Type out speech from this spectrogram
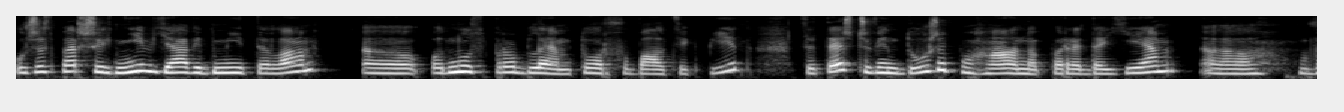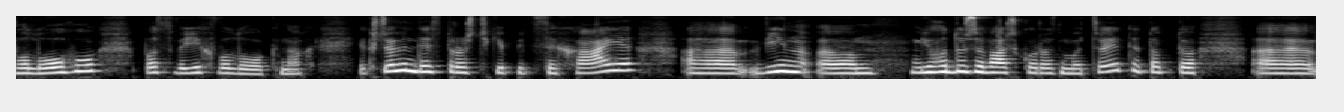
уже з перших днів я відмітила одну з проблем торфу Baltic Pit – це те, що він дуже погано передає вологу по своїх волокнах. Якщо він десь трошечки підсихає, е, він, е, його дуже важко розмочити, тобто е,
